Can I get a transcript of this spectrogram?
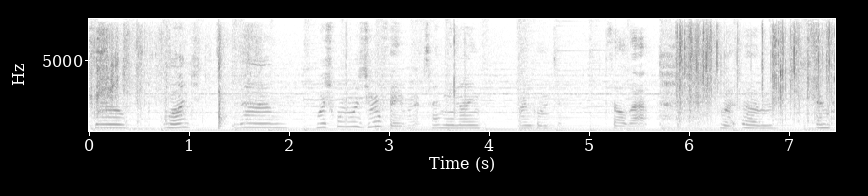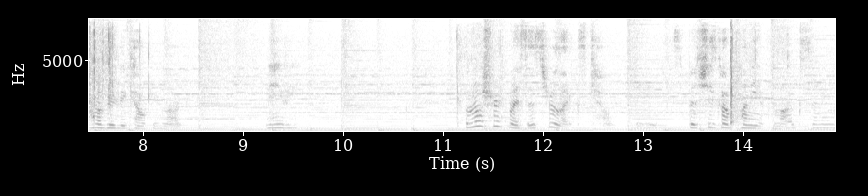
So, what, um, which one was your favorite? I mean, I'm, I'm going to sell that. But, um, and probably the Kelpie mug. Maybe. I'm not sure if my sister likes but she's got plenty of mugs anyway.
